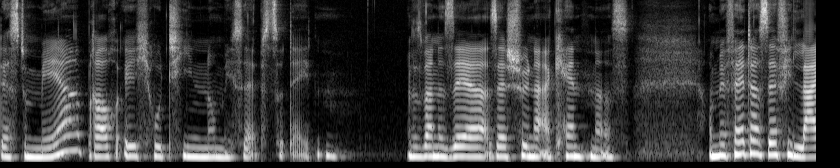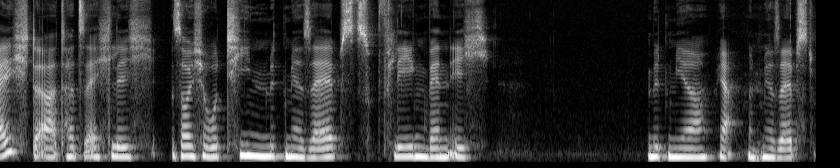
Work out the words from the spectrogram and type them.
desto mehr brauche ich Routinen, um mich selbst zu daten. Und das war eine sehr, sehr schöne Erkenntnis. Und mir fällt das sehr viel leichter, tatsächlich solche Routinen mit mir selbst zu pflegen, wenn ich mit mir, ja, mit mir selbst.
